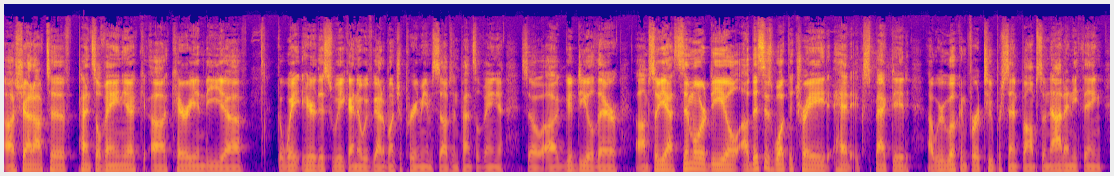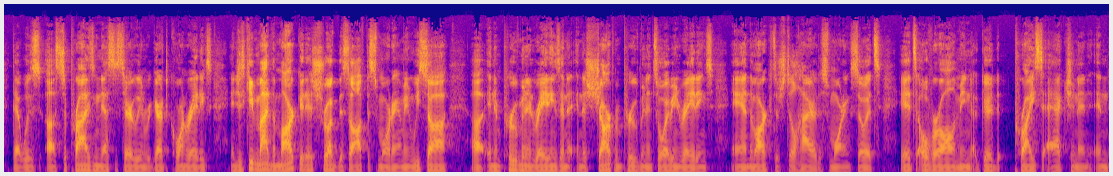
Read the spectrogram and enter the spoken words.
Uh, shout out to Pennsylvania uh, carrying the uh, the weight here this week. I know we've got a bunch of premium subs in Pennsylvania, so uh, good deal there. Um, so yeah, similar deal. Uh, this is what the trade had expected. Uh, we were looking for a two percent bump, so not anything that was uh, surprising necessarily in regard to corn ratings. And just keep in mind, the market has shrugged this off this morning. I mean, we saw uh, an improvement in ratings and a, and a, sharp improvement in soybean ratings, and the markets are still higher this morning. So it's it's overall, I mean, a good price action, and, and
